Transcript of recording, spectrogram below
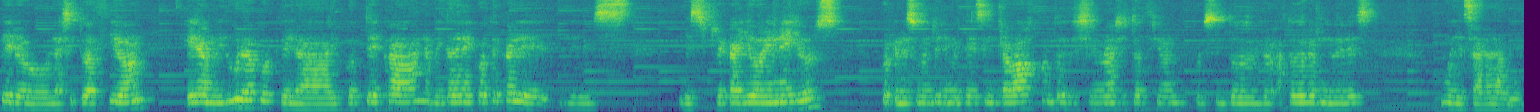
pero la situación era muy dura porque la hipoteca, la mitad de la hipoteca les les recayó en ellos, porque en ese momento yo me quedé sin trabajo, entonces era una situación pues, en a todos los niveles muy desagradable.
